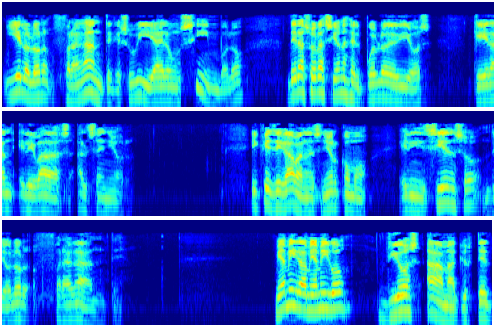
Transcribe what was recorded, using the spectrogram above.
y el olor fragante que subía era un símbolo de las oraciones del pueblo de Dios que eran elevadas al Señor y que llegaban al Señor como el incienso de olor fragante. Mi amiga, mi amigo, Dios ama que usted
